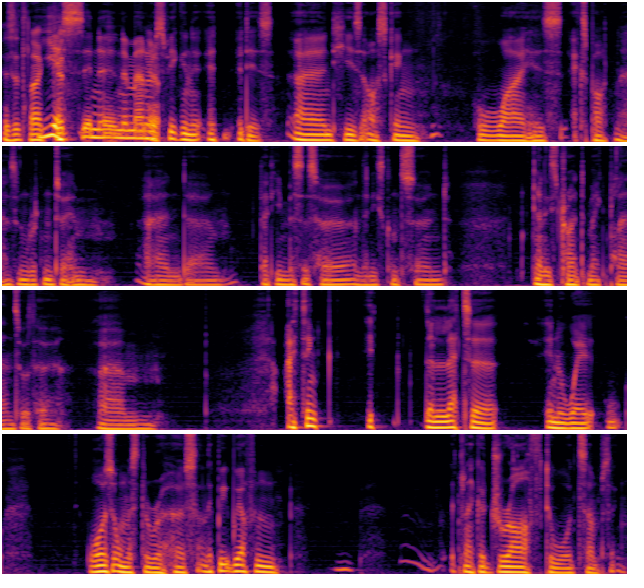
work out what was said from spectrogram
Is it like yes, in a, in a manner Yeah. of speaking, it, it is. And he's asking why his ex partner hasn't written to him and um, that he misses her and that he's concerned and he's trying to make plans with her. Um, I think it the letter, in a way, was almost a rehearsal. I think we, we often. It's like a draft towards something.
